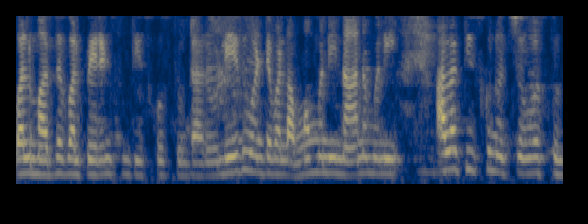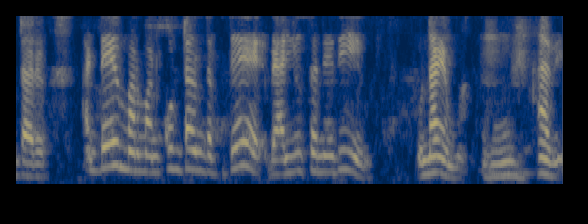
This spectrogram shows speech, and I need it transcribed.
వాళ్ళ మదర్ వాళ్ళ పేరెంట్స్ని తీసుకొస్తుంటారు. లేదు అంటే వాళ్ళ అమ్మమ్మని నానమ్మని అలా తీసుకుని వచ్చి వస్తుంటారు. అంటే మనం అనుకుంటాం తప్పితే వాల్యూస్ అనేది ఉన్నాయమ్మా. అది.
